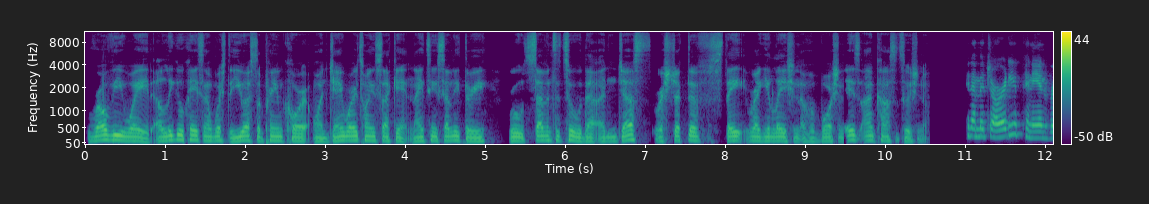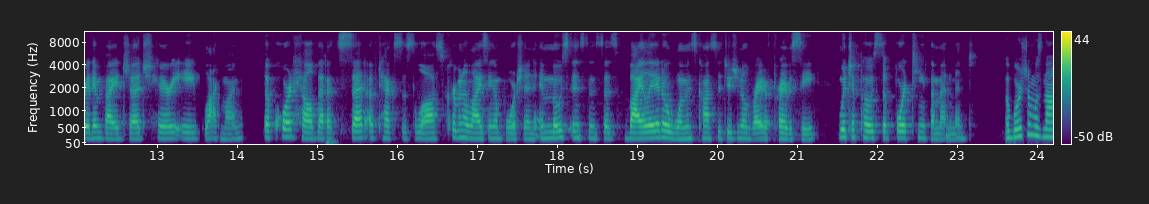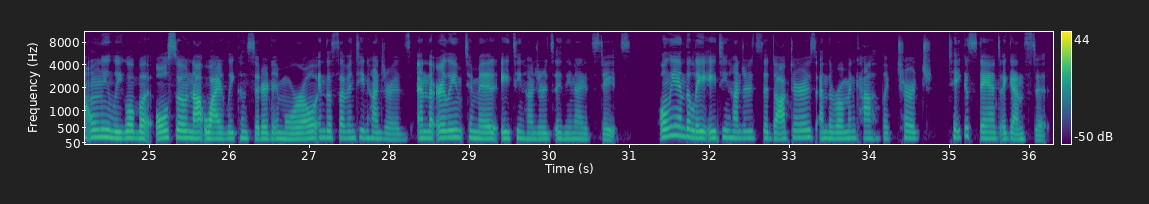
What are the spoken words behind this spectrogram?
Roe v. Wade, a legal case in which the U.S. Supreme Court on January 22, 1973, ruled 7 to 2 that unjust, restrictive state regulation of abortion is unconstitutional. In a majority opinion written by Judge Harry A. Blackmun, the court held that a set of Texas laws criminalizing abortion in most instances violated a woman's constitutional right of privacy, which opposed the 14th Amendment. Abortion was not only legal, but also not widely considered immoral in the 1700s and the early to mid 1800s in the United States. Only in the late 1800s did doctors and the Roman Catholic Church take a stand against it.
